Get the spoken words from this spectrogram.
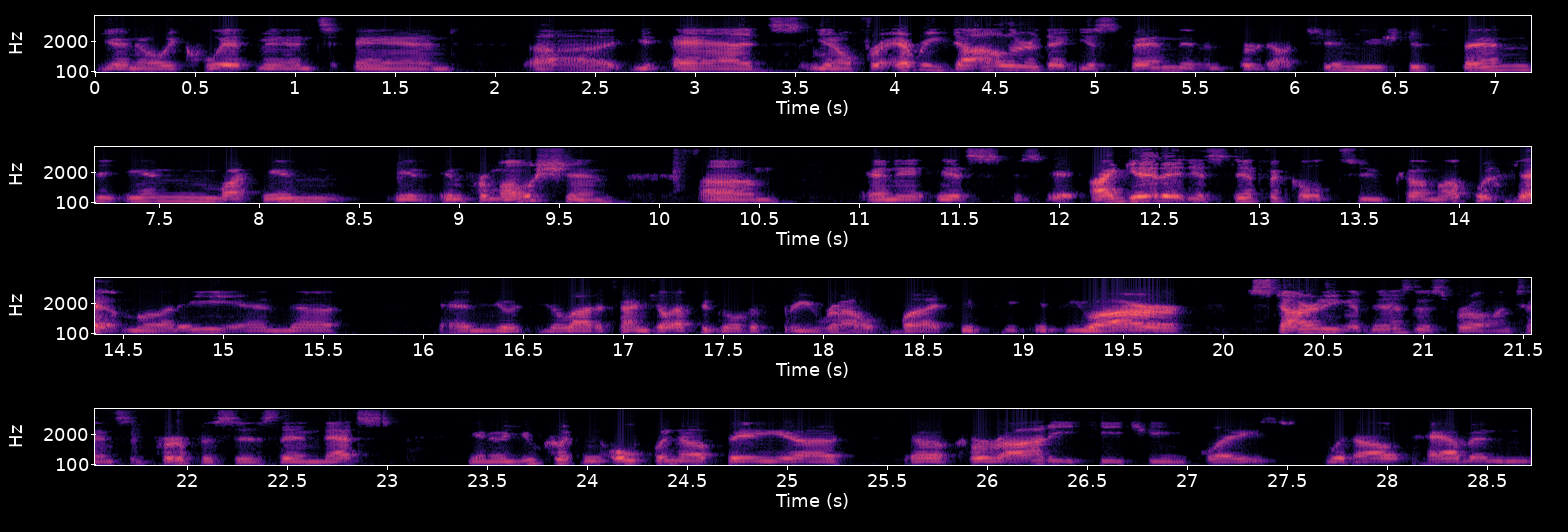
you know equipment and uh, ads. You know, for every dollar that you spend in production, you should spend in in in, in promotion. Um, and it, it's, it, I get it. It's difficult to come up with that money, and uh, and you, a lot of times you'll have to go the free route. But if you, if you are starting a business for all intents and purposes, then that's you know you couldn't open up a, uh, a karate teaching place without having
